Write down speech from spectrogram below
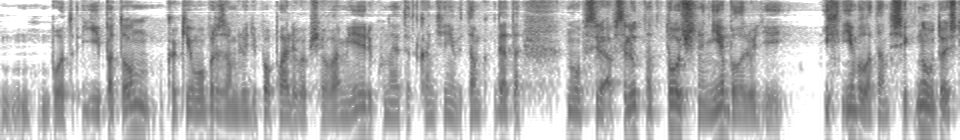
вот, и потом, каким образом люди попали вообще в Америку, на этот континент, там когда-то, ну, абсо- абсолютно точно не было людей, их не было там всегда, ну, то есть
